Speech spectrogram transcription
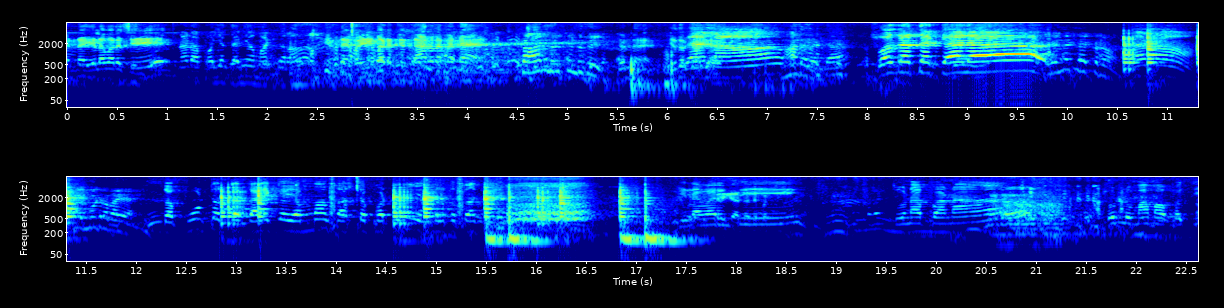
என்ன இளவரசி? என்னடா பையன் தனியா மாட்டேங்கிறான் இந்த வழிபாடுக்கு காரணம் என்ன? என்ன? எதற்காக? வேணாம். சொல்றத கேள. வேணாம். இந்த கூட்டத்தை கலைக்க எம்மா கஷ்டப்பட்டது எங்களுக்கு தான் தெரியும். இளவரசி சுனப்பனா சொல்லு மாமா பத்தி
